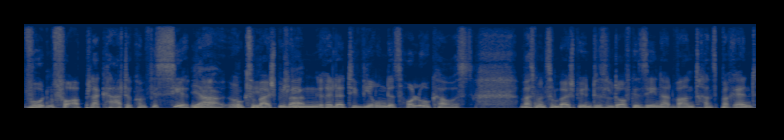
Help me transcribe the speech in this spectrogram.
wurden vorab Plakate konfisziert. Ja, ne? okay, zum Beispiel klar. wegen Relativierung des Holocaust. Was man zum Beispiel in Düsseldorf gesehen hat, war ein Transparent,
